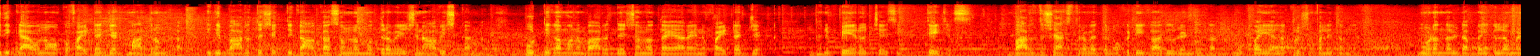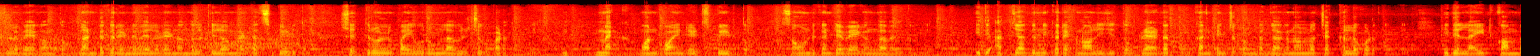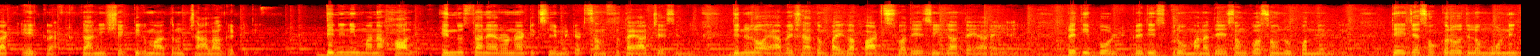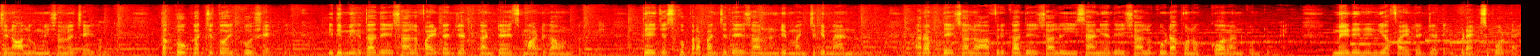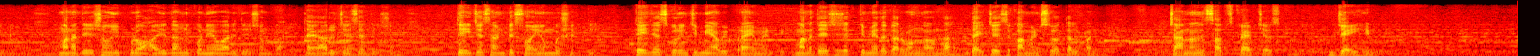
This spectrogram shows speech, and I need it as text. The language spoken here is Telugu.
ఇది కేవలం ఒక ఫైటర్ జెట్ మాత్రం కాదు. ఇది భారత శక్తికి ఆకాశంలో ముద్ర వేసిన ఆవిష్కరణ. పూర్తిగా మన భారతదేశంలో తయారైన ఫైటర్ జెట్. దాని పేరు వచ్చేసి తేజస్. భారత శాస్త్రవేత్తలు ఒకటి కాదు రెండు కాదు ముప్పై ఏళ్ళ కృషి ఫలితం ఇది. మూడు వందల డెబ్బై కిలోమీటర్ల వేగంతో గంటకు రెండు వేల రెండు వందల కిలోమీటర్ స్పీడ్తో శత్రువులపై ఉరుములా విరుచుకుపడుతుంది. మెక్ వన్ పాయింట్ ఎయిట్ స్పీడ్తో సౌండ్ కంటే వేగంగా వెళ్తుంది. ఇది అత్యాధునిక టెక్నాలజీతో రేడర్కు కనిపించకుండా గగనంలో చక్కర్లు కొడుతుంది. ఇది లైట్ కాంబాక్ట్ ఎయిర్ క్రాఫ్ట్ కానీ శక్తికి మాత్రం చాలా గట్టిది. దీనిని మన హాల్ హిందుస్థాన్ ఏరోనాటిక్స్ లిమిటెడ్ సంస్థ తయారు చేసింది. దీనిలో యాభై శాతం పైగా పార్ట్స్ స్వదేశీగా తయారయ్యాయి. ప్రతి బోల్ట్ ప్రతి స్క్రూ మన దేశం కోసం రూపొందింది. తేజస్ ఒక్క రోజులో మూడు నుంచి నాలుగు మిషన్లు చేయగలదు. తక్కువ ఖర్చుతో ఎక్కువ శక్తి. ఇది మిగతా దేశాల ఫైటర్ జెట్ కంటే స్మార్ట్గా ఉంటుంది. తేజస్కు ప్రపంచ దేశాల నుండి మంచి డిమాండ్ ఉంది. అరబ్ దేశాలు ఆఫ్రికా దేశాలు ఈశాన్య దేశాలు కూడా కొనుక్కోవాలనుకుంటున్నాయి. Made in India fighter jet ఇప్పుడు ఎక్స్పోర్ట్ ఐటమ్ మన దేశం ఇప్పుడు ఆయుధాలను కొనేవారి దేశం కాదు తయారు చేసే దేశం. తేజస్ అంటే స్వయంభు శక్తి. తేజస్ గురించి మీ అభిప్రాయం ఏంటి? మన దేశ శక్తి మీద గర్వంగా ఉందా? దయచేసి కామెంట్స్లో తెలపండి. ఛానల్ని సబ్స్క్రైబ్ చేసుకోండి. జై హింద్.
